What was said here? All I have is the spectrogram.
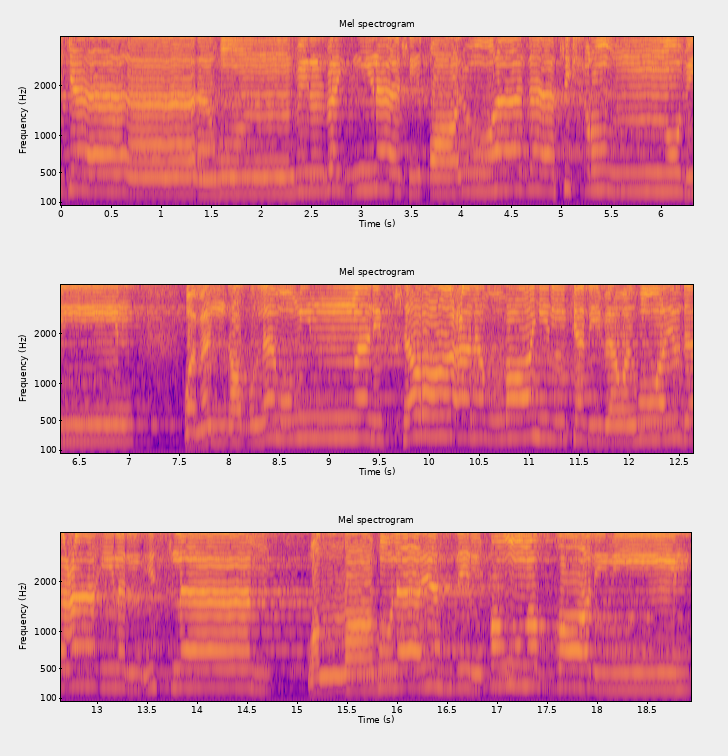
جاءهم بالبينات قالوا هذا سحر مبين. ومن أظلم ممن افترى على الله الكذب وهو يدعى إلى الإسلام. والله لا يهدي القوم الظالمين.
